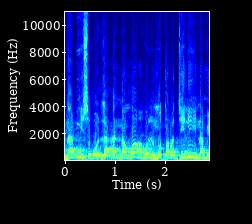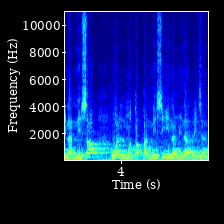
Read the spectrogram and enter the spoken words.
Nabi sebut la'annallahul mutarajjilina minan nisa wal mutaqannisina minar rijal.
